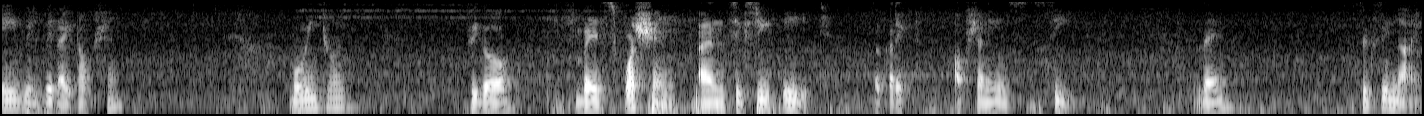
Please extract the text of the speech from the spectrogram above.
A will be right option moving to figure based question and 68 the correct option is C. Then 69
